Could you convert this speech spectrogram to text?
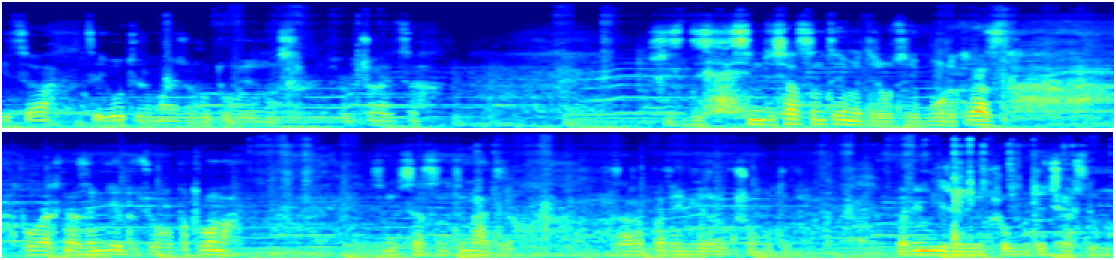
І ця, цей отвір майже готовий у нас. Получається 60 70 см цей бур якраз поверхня землі до цього патрона 70 см. Зараз перевірю, якщо бути переміряю, якщо бути чесним.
